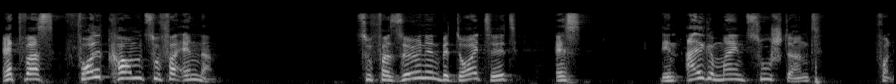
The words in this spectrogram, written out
etwas vollkommen zu verändern. Zu versöhnen bedeutet, es den allgemeinen Zustand von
